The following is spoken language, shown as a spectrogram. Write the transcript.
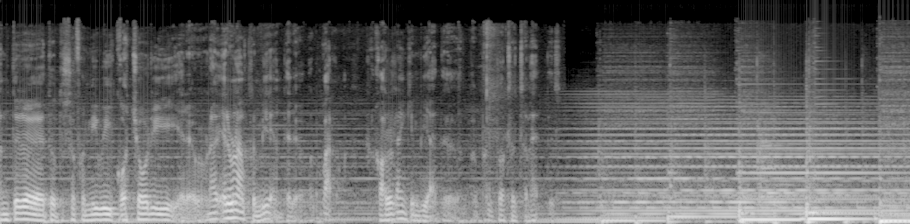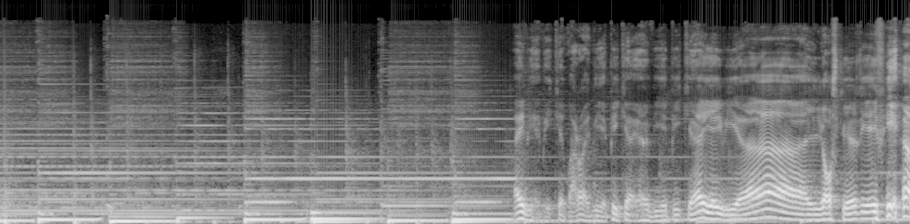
Era tota la família i cotxos i era, una, era un altre ambient, era, clar, les coses han canviat eh, per tots els aspectes. hi havia pica, claro, hi havia pica, hi havia pica, hi havia llosques, hi havia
